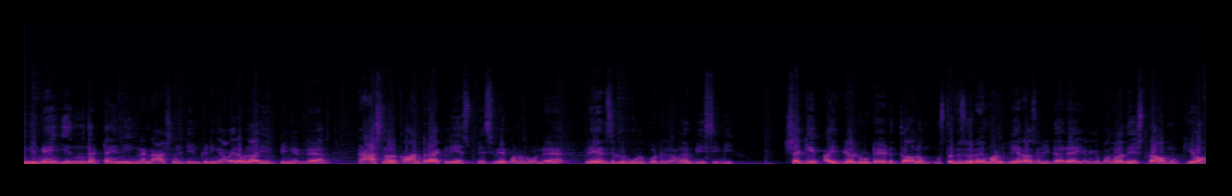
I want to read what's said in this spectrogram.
இனிமேல் எந்த டைமிங்கில் நேஷனல் டீமுக்கு நீங்கள் அவைலபிளாக இருப்பீங்கன்னு நேஷனல் கான்ட்ராக்ட்லேயே ஸ்பெசிஃபை பண்ணணும்னு பிளேயர்ஸுக்கு ரூல் போட்டிருக்காங்க பிசிபி ஷகீப் ஐபிஎல் ரூட்டை எடுத்தாலும் முஸ்தபிசுர் ரஹ்மான் கிளியராக சொல்லிட்டாரு. எனக்கு பங்களாதேஷ் தான் முக்கியம்.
